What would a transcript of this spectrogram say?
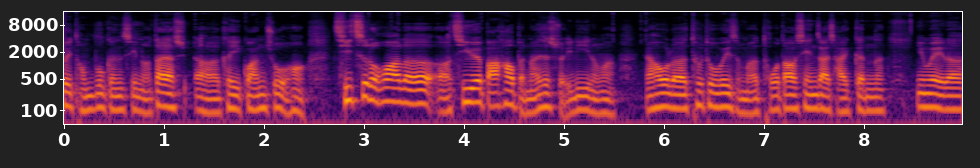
会同步更新了，大家呃可以关注哈、其次的话呢，呃七月八号本来是水利的嘛，然后呢，兔兔为什么拖到现在才更呢？因为呢，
